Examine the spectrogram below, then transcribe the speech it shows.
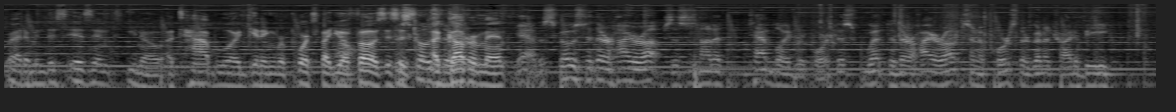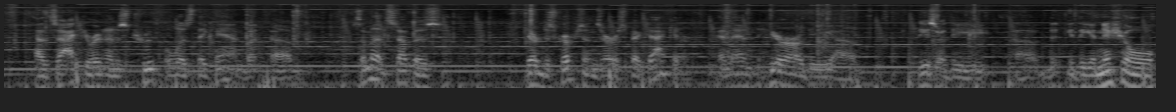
Right. I mean, this isn't you know a tabloid getting reports about no, UFOs. This, this is a government. Their, yeah, this goes to their higher ups. This is not a tabloid report. This went to their higher ups, and of course, they're going to try to be as accurate and as truthful as they can. But uh, some of that stuff is their descriptions are spectacular. And then here are the uh, these are the, uh, the the initial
